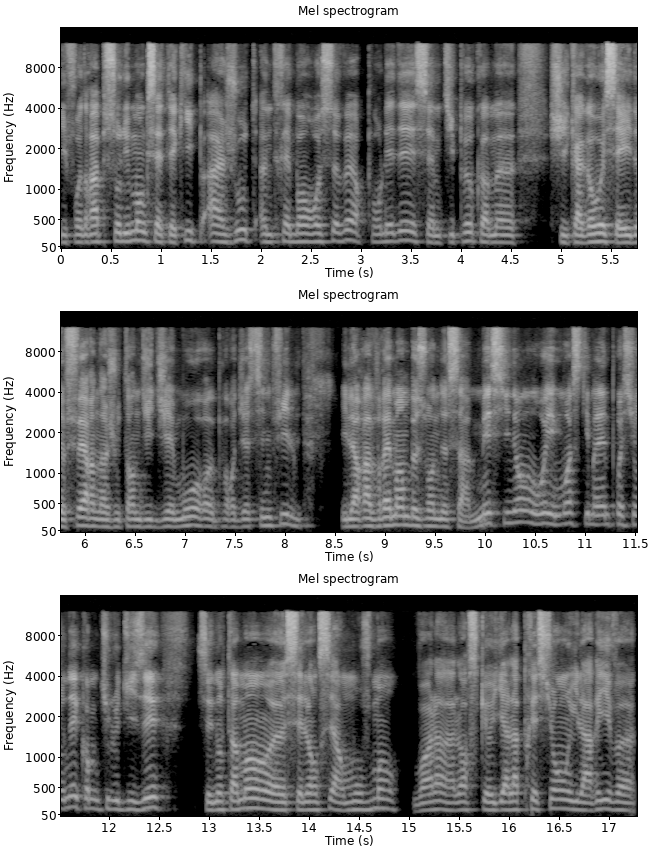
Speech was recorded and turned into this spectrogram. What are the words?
il faudra absolument que cette équipe ajoute un très bon receveur pour l'aider. C'est un petit peu comme euh, Chicago essaye de faire en ajoutant DJ Moore pour Justin Field. Il aura vraiment besoin de ça. Mais sinon, oui, moi, ce qui m'a impressionné, comme tu le disais, c'est notamment euh, c'est lancé en mouvement. Voilà, lorsqu'il y a la pression, il arrive euh,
